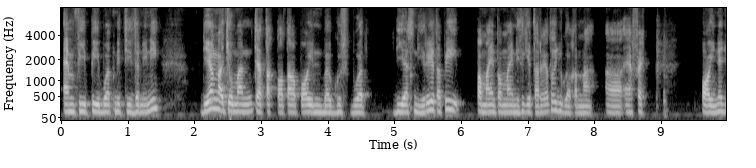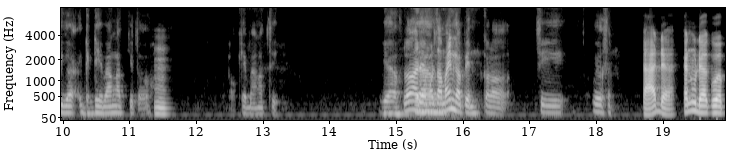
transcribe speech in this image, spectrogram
MVP buat mid season ini. Dia nggak cuman cetak total poin bagus buat dia sendiri, tapi pemain-pemain di sekitarnya tuh juga kena eh, efek poinnya juga gede banget gitu. Hmm. Oke banget sih. Ya Lo ada yang mau yang- tambahin nggak Pin kalau si Wilson? Gak ada. Kan udah gua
